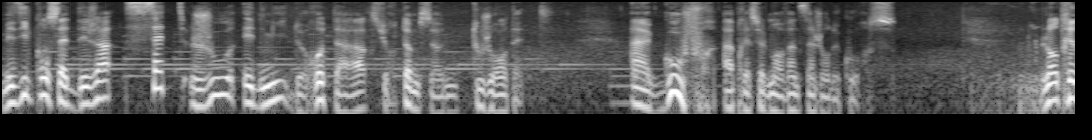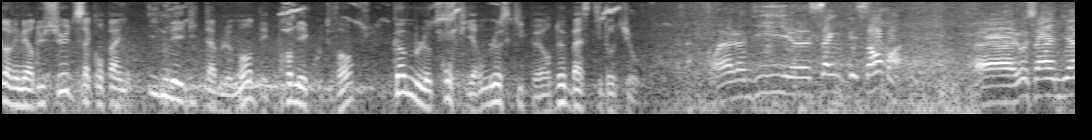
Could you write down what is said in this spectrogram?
Mais il concède déjà sept jours et demi de retard sur Thomson, toujours en tête. Un gouffre après seulement 25 jours de course. L'entrée dans les mers du Sud s'accompagne inévitablement des premiers coups de vent, comme le confirme le skipper de Bastidotio. Voilà, lundi 5 décembre, euh, l'océan Indien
